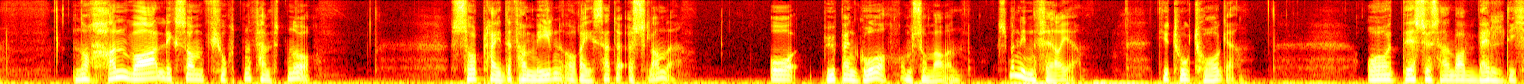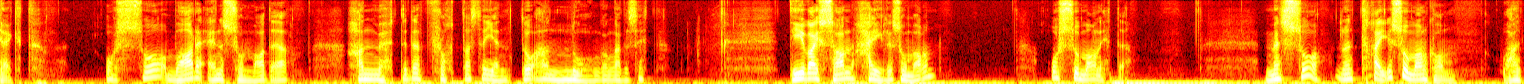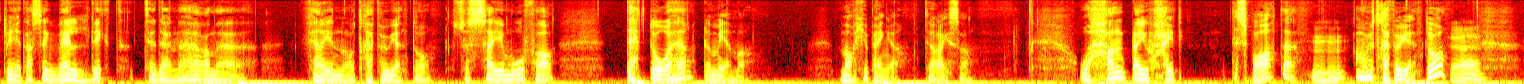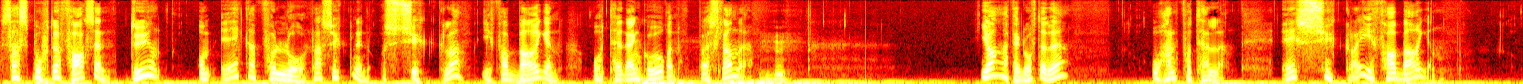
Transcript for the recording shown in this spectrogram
Når han var liksom 14-15 år, så pleide familien å reise til Østlandet og bo på en gård om sommeren, som en liten ferie. De tok toget, og det syntes han var veldig kjekt. Og så var det en sommer der han møtte den flotteste jenta han noen gang hadde sett. De var sammen hele sommeren, og sommeren etter. Men så, når den tredje sommeren kom, og han gleda seg veldig til denne her eh, ferien og treffe jenta, så sier mor og far dette året her blir vi hjemme. Vi har ikke penger til å reise. Og han ble jo helt desperat. Han må jo treffe jenta. Ja, ja. Så han spurte far sin Du, om jeg kan få låne sykkelen din og sykle fra Bergen og til den gården på Østlandet? Ja, han fikk lov til det. Og han forteller Jeg sykla fra Bergen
